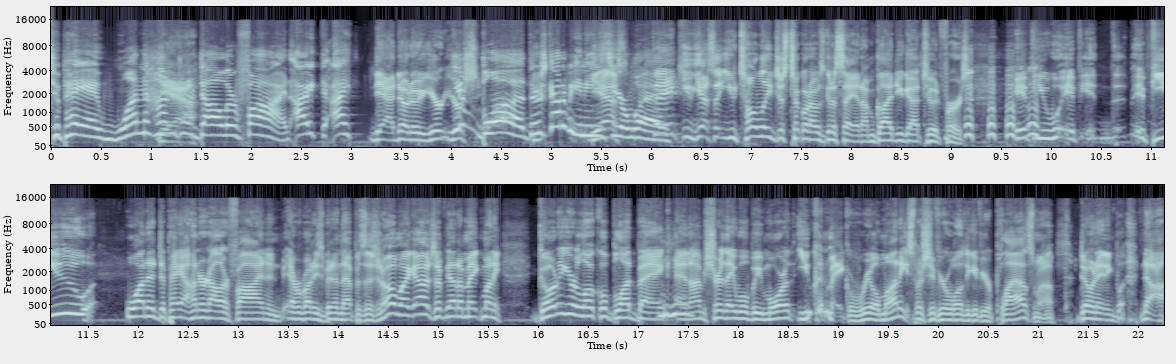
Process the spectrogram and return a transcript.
to pay a one hundred dollar fine. I, I Yeah, no, no, you're you're blood. There's got to be an Yes, easier way. Thank you. Yes, you totally just took what I was going to say, and I'm glad you got to it first. if you if if you wanted to pay a hundred dollar fine, and everybody's been in that position, oh my gosh, I've got to make money. Go to your local blood bank, Mm-hmm. and I'm sure they will be more. You can make real money, especially if you're willing to give your plasma donating. bl- Nah,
